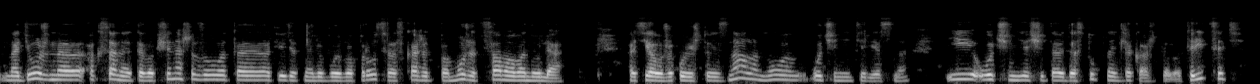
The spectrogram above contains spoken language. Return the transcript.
надежно. Оксана, это вообще наше золото, ответит на любой вопрос, расскажет, поможет с самого нуля. Хотя уже кое-что и знала, но очень интересно. И очень, я считаю, доступно для каждого. 30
